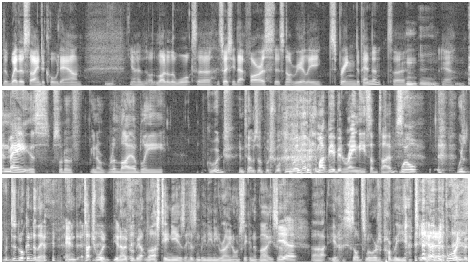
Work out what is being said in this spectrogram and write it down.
the weather's starting to cool down. Yeah. You know, a lot of the walks are, especially that forest. It's not really spring dependent. So mm. Mm. yeah. And May is sort of you know reliably good in terms of bushwalking weather. it might be a bit rainy sometimes. Well, we, we, did look into that, and touch wood, you know, for about the last 10 years, there hasn't been any rain on 2nd of May. So, yeah. Uh, you know, sod's law, it'll probably uh, turn yeah. out to be pouring, but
